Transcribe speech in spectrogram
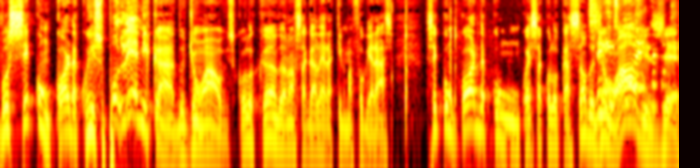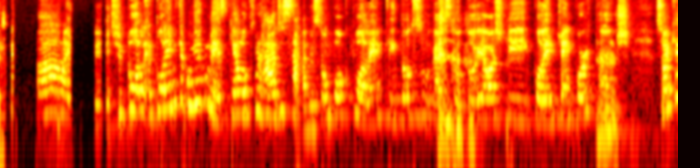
Você concorda com isso? Polêmica do John Alves, colocando a nossa galera aqui numa fogueiraça. Você concorda com, com essa colocação do Sim, John Alves, Jéssica? Ai, Gente, polêmica comigo mesmo. Quem é louco por rádio sabe. Eu sou um pouco polêmica em todos os lugares que eu tô e eu acho que polêmica é importante. Só que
